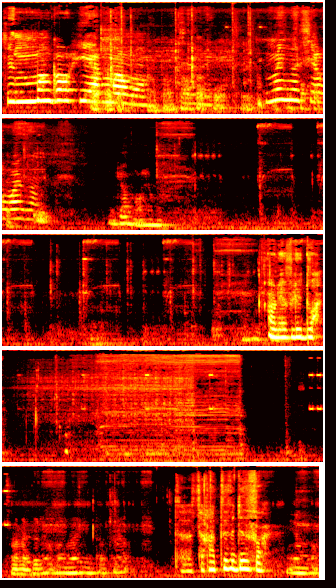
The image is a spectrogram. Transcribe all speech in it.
C'est une montgolfière, maman. Maintenant, c'est voisin. Regarde-moi, regarde-moi. Enlève le doigt. Ça va faire un peu de vent. Regarde donc.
